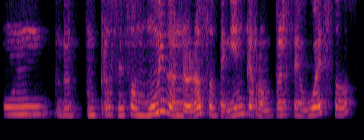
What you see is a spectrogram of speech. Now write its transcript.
un, un proceso muy doloroso, tenían que romperse huesos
